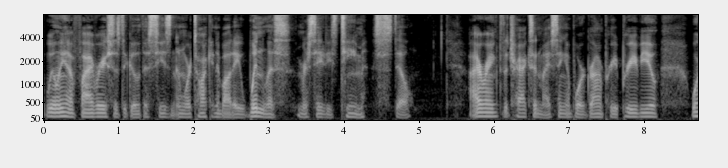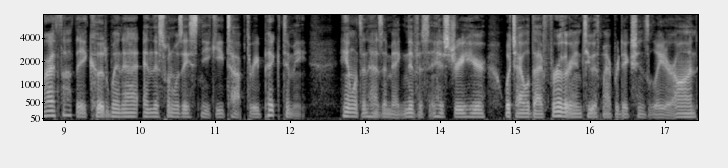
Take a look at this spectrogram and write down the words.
we only have five races to go this season, and we're talking about a winless Mercedes team still. I ranked the tracks in my Singapore Grand Prix preview where I thought they could win at, and this one was a sneaky top three pick to me. Hamilton has a magnificent history here, which I will dive further into with my predictions later on.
